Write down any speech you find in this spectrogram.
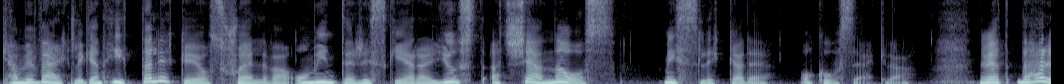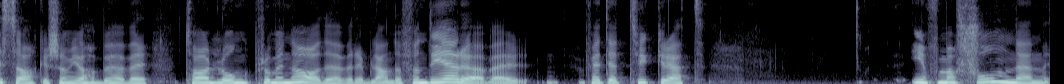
kan vi verkligen hitta lycka i oss själva om vi inte riskerar just att känna oss misslyckade och osäkra? Ni vet, det här är saker som jag behöver ta en lång promenad över ibland och fundera över. För att jag tycker att informationen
